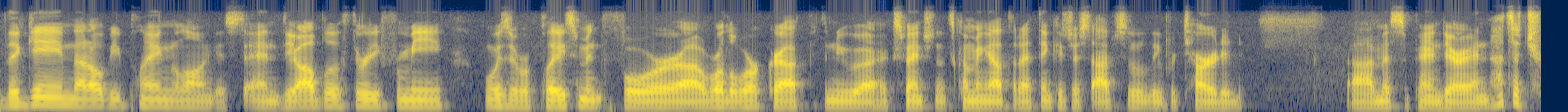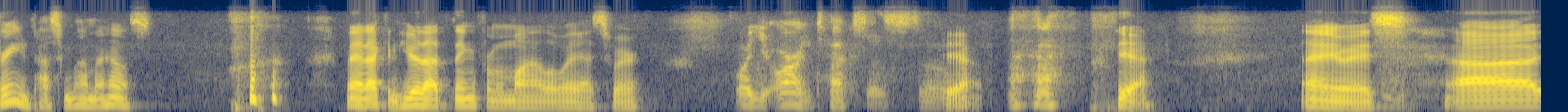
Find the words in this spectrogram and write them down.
the game that I'll be playing the longest, and Diablo 3 for me was a replacement for uh, World of Warcraft, the new uh, expansion that's coming out that I think is just absolutely retarded. Uh, of Pandaria, and that's a train passing by my house. Man, I can hear that thing from a mile away. I swear. Well, you are in Texas, so. Yeah. Yeah. Anyways, uh,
